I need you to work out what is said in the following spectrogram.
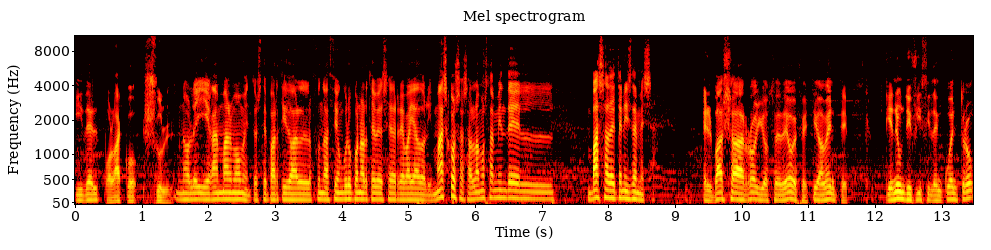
y del polaco Sul. No le llega en mal momento este partido al Fundación Grupo Norte BSR Valladolid. Más cosas, hablamos también del Basa de tenis de mesa. El Basa Arroyo CDO, efectivamente, tiene un difícil encuentro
